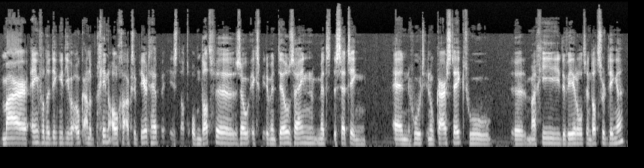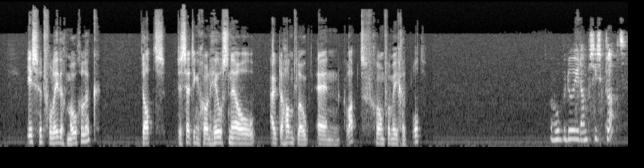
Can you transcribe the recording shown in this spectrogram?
Maar een van de dingen die we ook aan het begin al geaccepteerd hebben, is dat omdat we zo experimenteel zijn met de setting en hoe het in elkaar steekt, hoe de magie, de wereld en dat soort dingen, is het volledig mogelijk dat de setting gewoon heel snel uit de hand loopt en klapt, gewoon vanwege het plot. Hoe bedoel je dan precies klapt?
